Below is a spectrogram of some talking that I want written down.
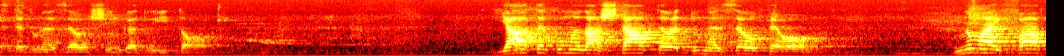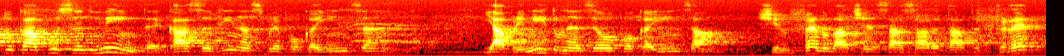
este Dumnezeu și îngăduitor. Iată cum îl așteaptă Dumnezeu pe om. Numai faptul că a pus în minte ca să vină spre pocăință, i-a primit Dumnezeu pocăința și în felul acesta s-a arătat drept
